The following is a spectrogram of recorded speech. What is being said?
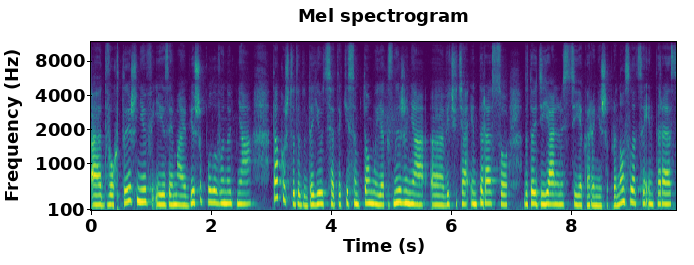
е, двох тижнів і займає більшу половину дня. Також туди додаються такі симптоми, як зниження е, відчуття інтересу до тої діяльності, яка раніше приносила цей інтерес,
